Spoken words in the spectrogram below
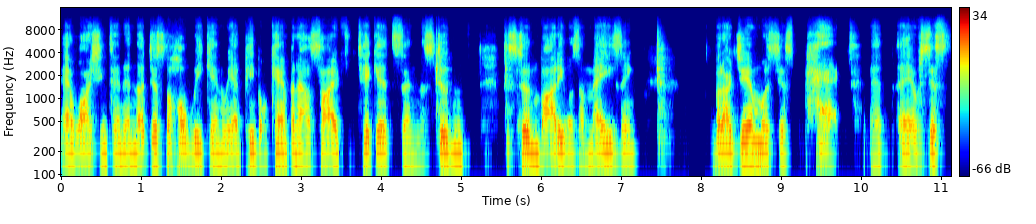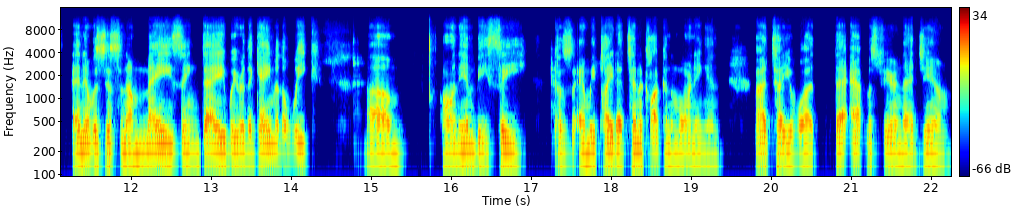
at Washington, and the, just the whole weekend, we had people camping outside for tickets, and the student the student body was amazing. But our gym was just packed. At, it was just, and it was just an amazing day. We were the game of the week um, on NBC because, and we played at 10 o'clock in the morning. And I tell you what, that atmosphere in that gym,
